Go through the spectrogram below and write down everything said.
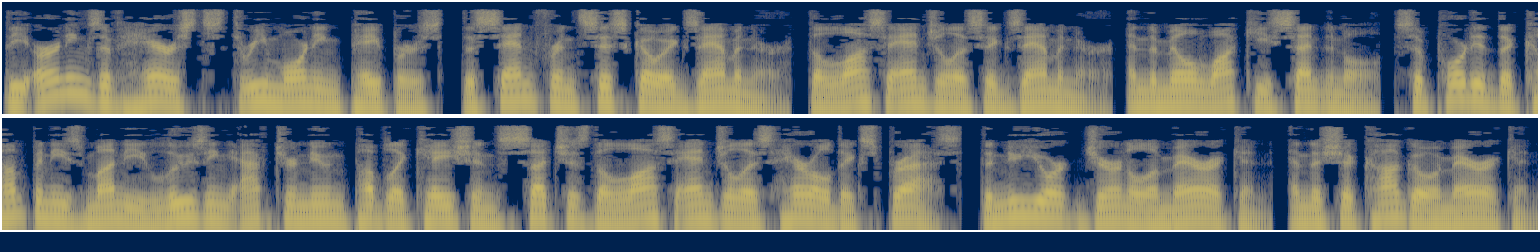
The earnings of Hearst's three morning papers, the San Francisco Examiner, the Los Angeles Examiner, and the Milwaukee Sentinel, supported the company's money-losing afternoon publications such as the Los Angeles Herald Express, the New York Journal American, and the Chicago American.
